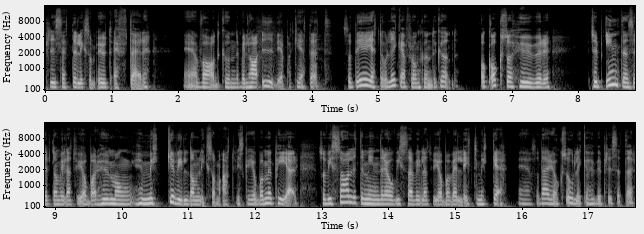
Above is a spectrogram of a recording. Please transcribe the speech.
prissätter liksom ut efter eh, vad kunden vill ha i det paketet. Så det är jätteolika från kund till kund. Och också hur typ intensivt de vill att vi jobbar. Hur, mång, hur mycket vill de liksom att vi ska jobba med PR. Så vissa har lite mindre och vissa vill att vi jobbar väldigt mycket. Eh, så där är också olika hur vi prissätter.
